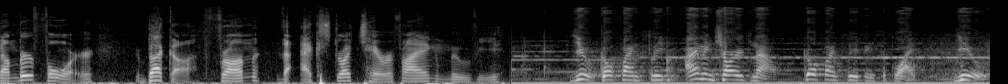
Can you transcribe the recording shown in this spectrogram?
Number 4, Becca from the Extra Terrifying movie. You, go find sleep. I'm in charge now. Go find sleeping supplies. You,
